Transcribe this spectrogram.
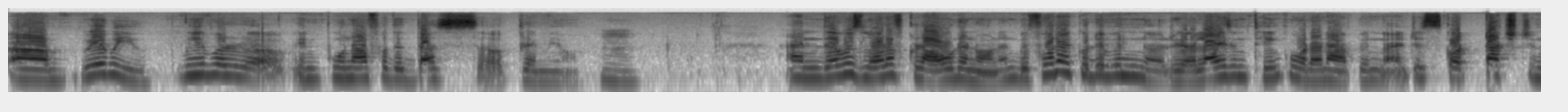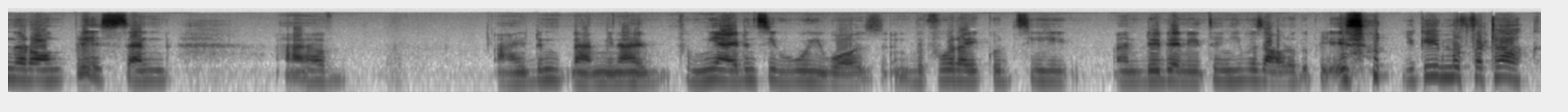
um, Where were you? we were uh, in Pune for the Dus uh, premiere. And there was a lot of crowd and all. And before I could even uh, realize and think what had happened, I just got touched in the wrong place. And uh, I didn't, I mean, I, for me, I didn't see who he was. And before I could see and did anything, he was out of the place. You gave him a fatak.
